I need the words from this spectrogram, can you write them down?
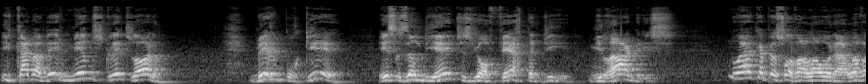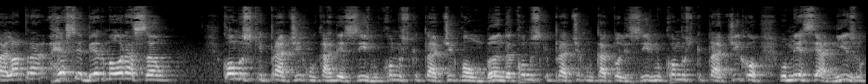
E cada vez menos crentes oram. Mesmo porque esses ambientes de oferta de milagres, não é que a pessoa vá lá orar, ela vai lá para receber uma oração. Como os que praticam o kardecismo, como os que praticam a umbanda, como os que praticam o catolicismo, como os que praticam o messianismo,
